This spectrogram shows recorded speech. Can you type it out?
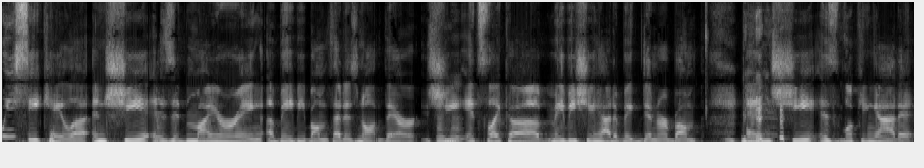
we see Kayla and she is admiring a baby bump that is not there. She Mm-hmm. it's like a maybe she had a big dinner bump and she is looking at it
